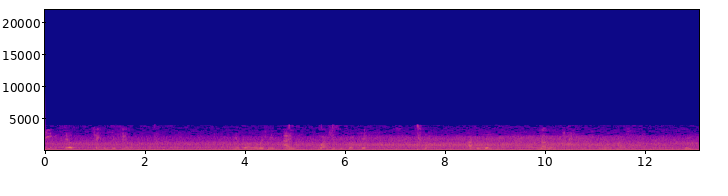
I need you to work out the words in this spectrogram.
he is still checking this angle. You come here with me. I'm to go, okay? After this, grab it. You can touch. Okay?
